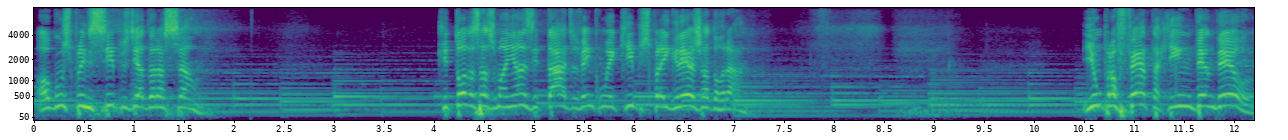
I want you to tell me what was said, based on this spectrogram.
alguns princípios de adoração. Que todas as manhãs e tardes vem com equipes para a igreja adorar. E um profeta que entendeu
